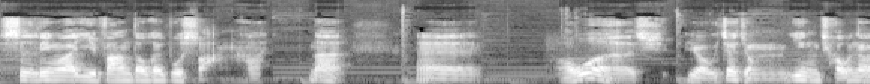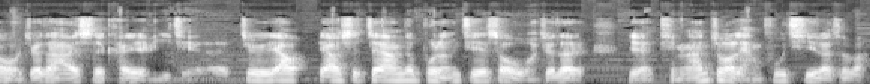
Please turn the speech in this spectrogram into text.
是另外一方都会不爽哈，那呃偶尔有这种应酬呢，我觉得还是可以理解的。就要要是这样都不能接受，我觉得也挺难做两夫妻了，是吧？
